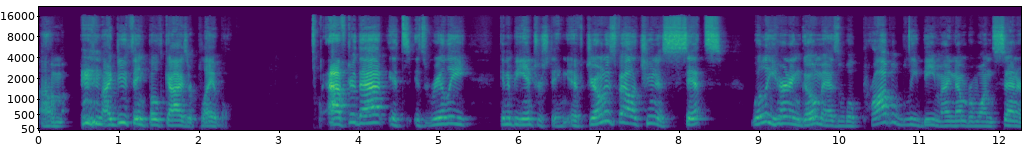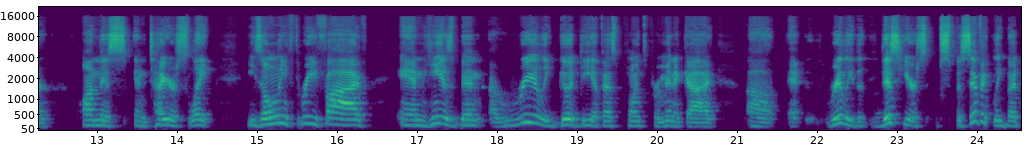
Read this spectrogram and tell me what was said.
um, I do think both guys are playable. After that, it's it's really going to be interesting. If Jonas Valanciunas sits, Willy Hernangomez will probably be my number one center on this entire slate. He's only three five, and he has been a really good DFS points per minute guy. Uh, really, the, this year specifically, but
